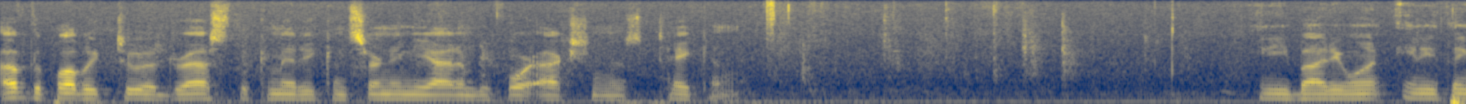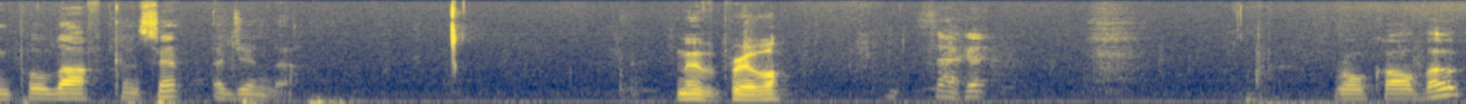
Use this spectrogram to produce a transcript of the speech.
of the public to address the committee concerning the item before action is taken. Anybody want anything pulled off consent agenda? Move approval. Second. Roll call vote?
